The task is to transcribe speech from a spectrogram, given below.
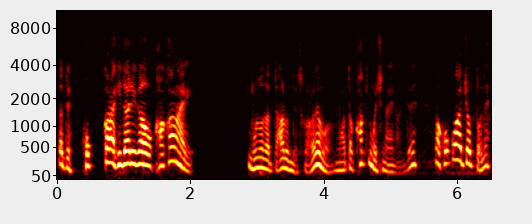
だって、こっから左側を書かないものだってあるんですからね、もう、また書きもしないなんでね。まあ、ここはちょっとね、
